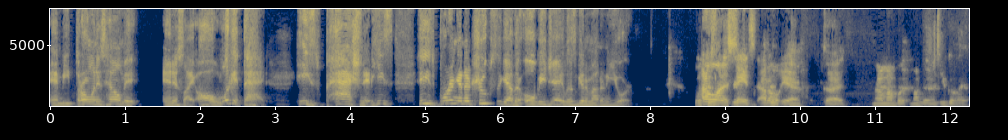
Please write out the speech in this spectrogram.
and be throwing his helmet, and it's like, oh, look at that. He's passionate. He's he's bringing the troops together. OBJ, let's get him out of New York. Well, I don't want to say it's. I don't. Yeah, go ahead. No, my my bad. You go ahead.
